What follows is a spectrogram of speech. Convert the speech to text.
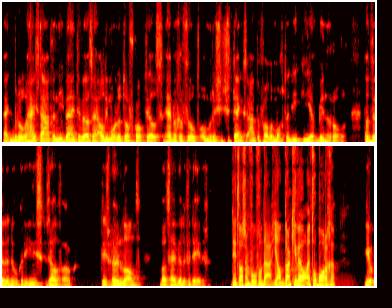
Ik bedoel, hij staat er niet bij terwijl zij al die Molotov-cocktails hebben gevuld om Russische tanks aan te vallen mochten die Kiev binnenrollen. Dat willen de Oekraïners zelf ook. Het is hun land wat zij willen verdedigen. Dit was hem voor vandaag, Jan. Dankjewel en tot morgen. Jo.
